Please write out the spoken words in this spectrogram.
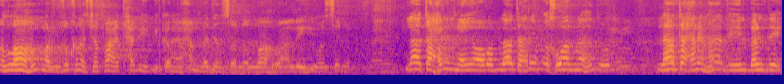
اللهم ارزقنا شفاعة حبيبك محمد صلى الله عليه وسلم. لا تحرمنا يا رب لا تحرم إخواننا هذول لا تحرم هذه البلدة.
